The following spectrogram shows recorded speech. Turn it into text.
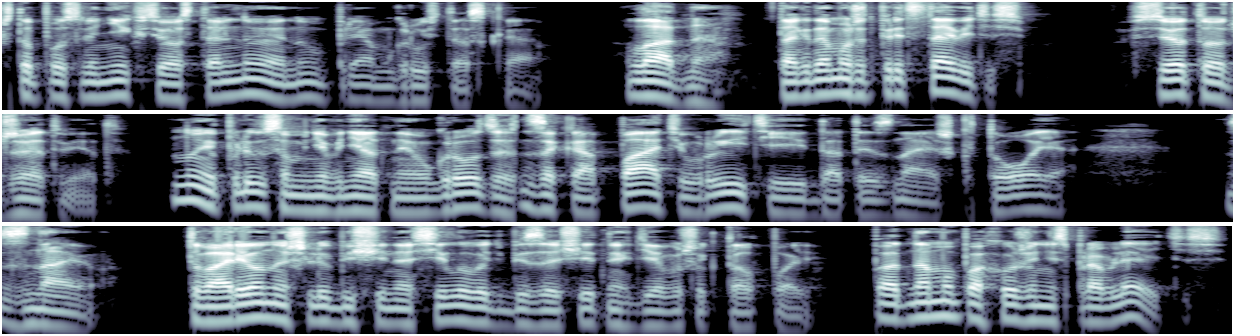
что после них все остальное, ну, прям грусть-тоска. Ладно, тогда, может, представитесь? Все тот же ответ. Ну и плюсом невнятные угрозы закопать, урыть и да ты знаешь, кто я. Знаю. Твореныш, любящий насиловать беззащитных девушек толпой. По одному, похоже, не справляетесь.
